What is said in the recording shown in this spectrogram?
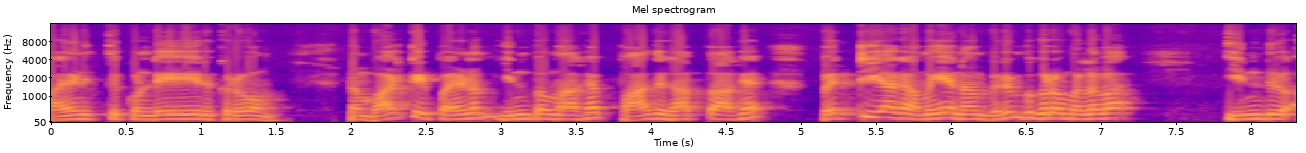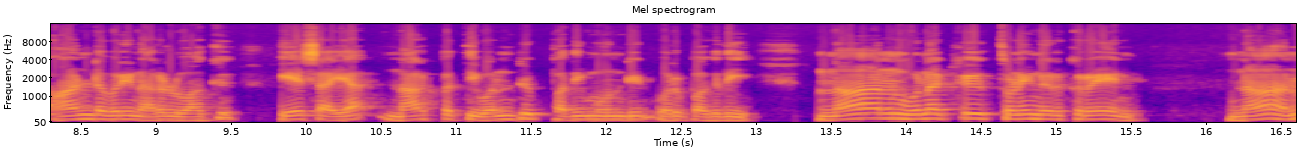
பயணித்து கொண்டே இருக்கிறோம். நம் வாழ்க்கை பயணம் இன்பமாக பாதுகாப்பாக வெற்றியாக அமைய நாம் விரும்புகிறோம் அல்லவா? இன்று ஆண்டவரின் அருள்வாக்கு ஏசாயா நாற்பத்தி ஒன்று பதிமூன்றின் ஒரு பகுதி. நான் உனக்கு துணை நிற்கிறேன். நான்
